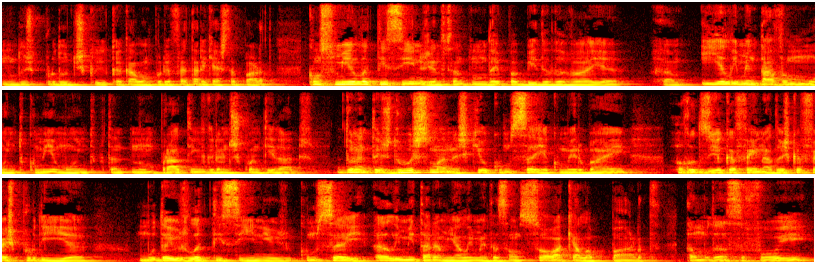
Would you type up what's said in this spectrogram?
um dos produtos que, que acabam por afetar aqui esta parte. Consumia laticínios, entretanto mudei para bebida de aveia um, e alimentava-me muito, comia muito, portanto num prato em grandes quantidades. Durante as duas semanas que eu comecei a comer bem, reduzi a cafeína a dois cafés por dia, mudei os laticínios, comecei a limitar a minha alimentação só àquela parte. A mudança foi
